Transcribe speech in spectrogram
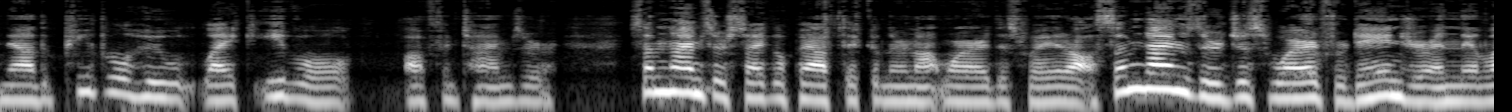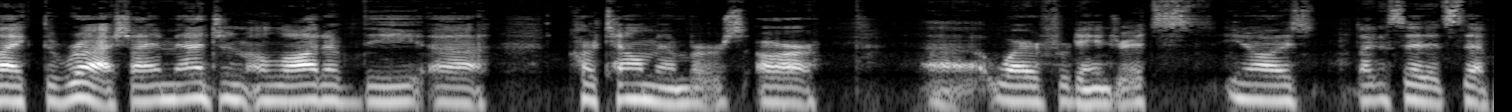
Now, the people who like evil oftentimes are sometimes they're psychopathic and they're not wired this way at all. Sometimes they're just wired for danger and they like the rush. I imagine a lot of the uh, cartel members are uh, wired for danger. It's you know, it's, like I said, it's that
